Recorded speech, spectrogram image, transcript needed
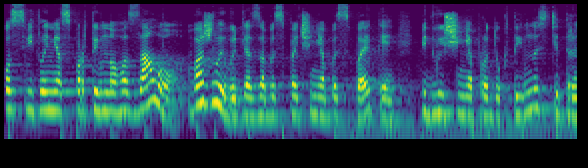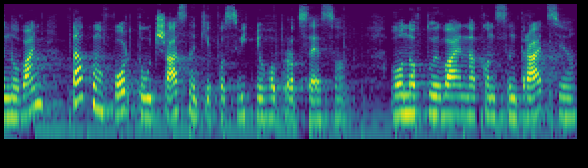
Освітлення спортивного залу важливе для забезпечення безпеки, підвищення продуктивності тренувань та комфорту учасників освітнього процесу. Воно впливає на концентрацію,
